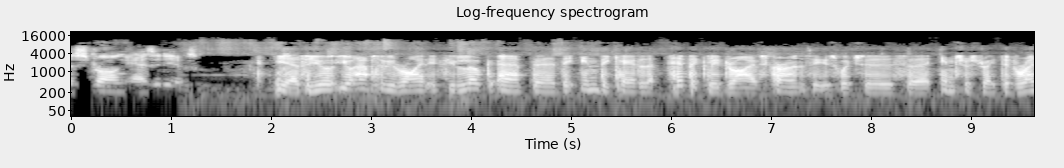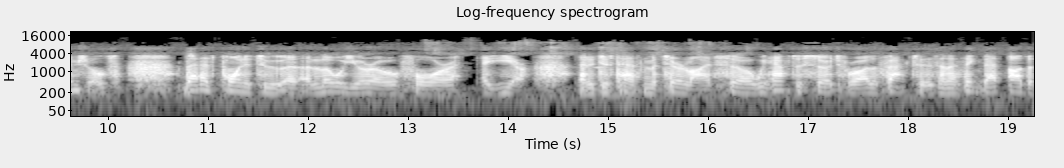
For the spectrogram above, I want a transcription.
as strong as it is. Yeah, so you're, you're absolutely right. If you look at the, the indicator that typically drives currencies, which is uh, interest rate differentials, that has pointed to a, a lower euro for a year, and it just hasn't materialized. So we have to search for other factors, and I think that other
